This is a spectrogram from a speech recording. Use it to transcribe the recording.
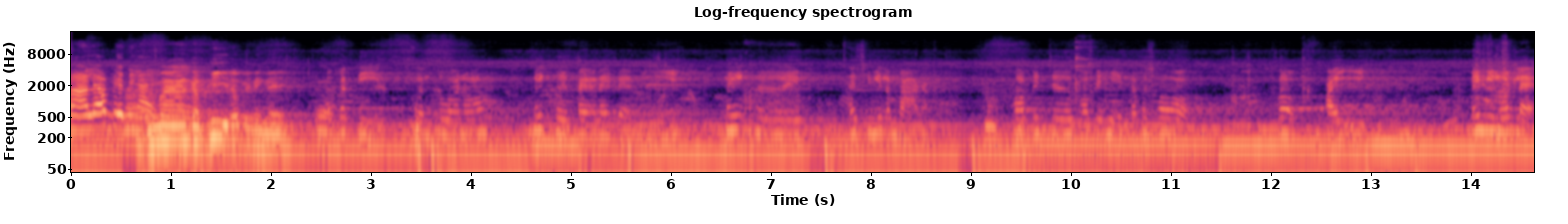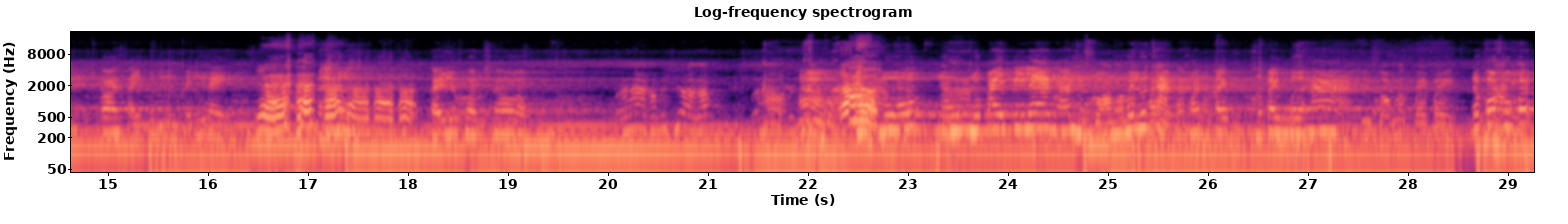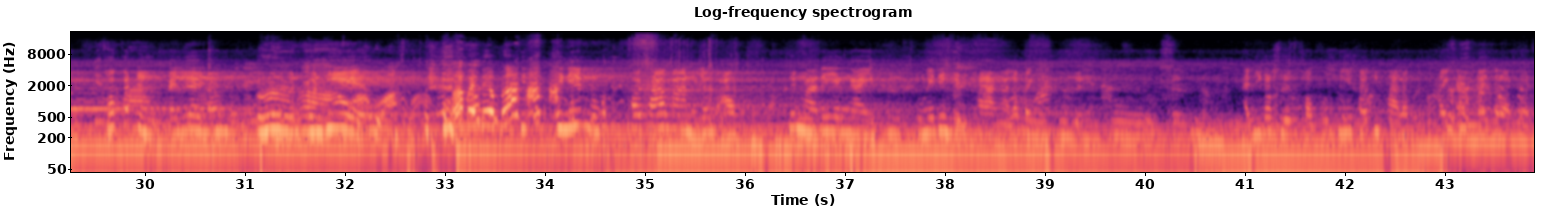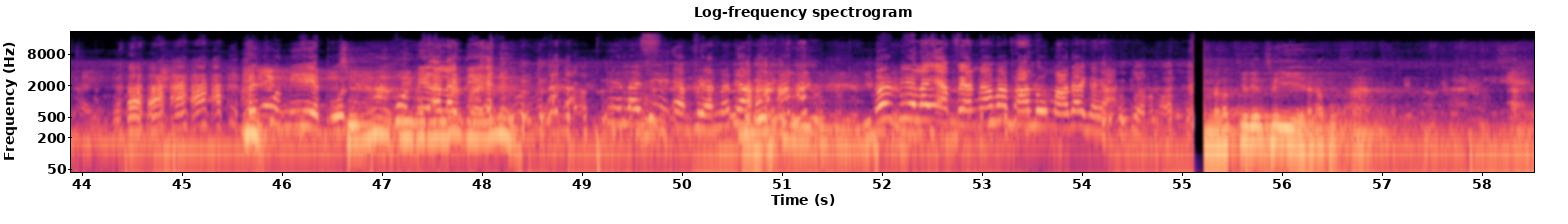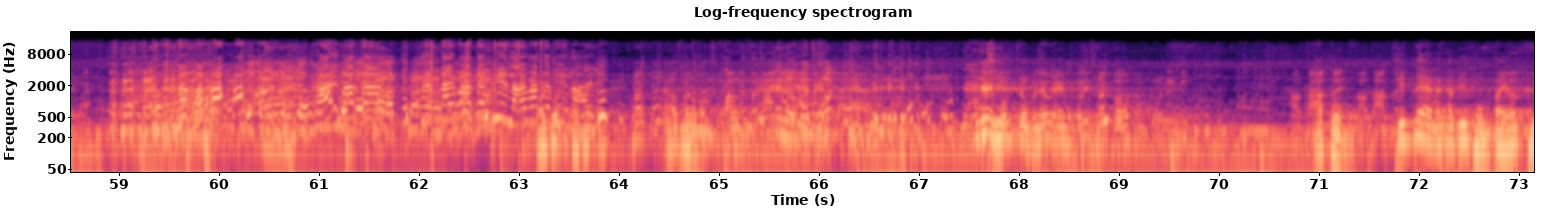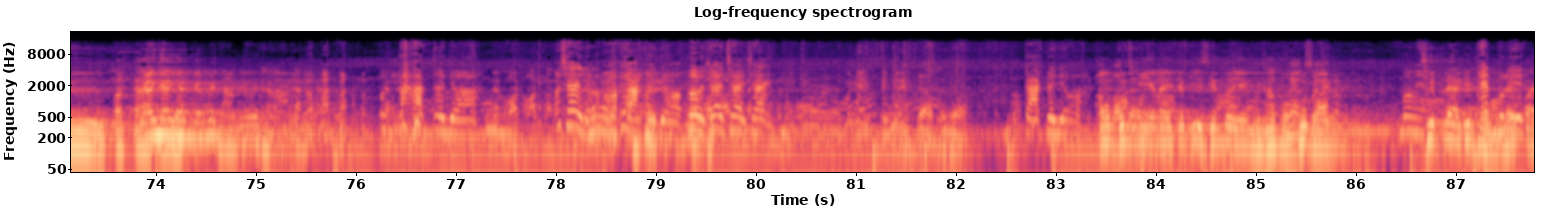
มาแล้วเป็นยังไง มากับพี่แล้วเป็นยังไงปกติ ไม่เคยไปอะไรแบบนี้ ไม่เคยใช้ชีวิตลำบากอะพอไปเจอพอไปเห็นแล้วก็ชอบ ก็ไปอีก ไม่มีรถแหละ ก็อาศัยคนอื่นไปเรื่อย ไปด้วยความชอบอ้าวหนูหนูหนูไปปีแรกนะหนูหนูไม่รู้จักนะคะหนูไปหนูไปเบอร์ห้าปีสองก็ใคร ไปแล้วก็เขาก็เขาก็ดื่มไปเรื่อยเนาะหนูหนูเป็นคนที่เอาไปดื่มละทีทีนี้หนูพอเช้ามาหนูยังเอาขึ้นมาได้ยังไงคือคือไม่ได้เห็นทางอะ เราไปกลางคืนเอออันนี้ก็คือขอบคุณพี่เขาที่พาเราไปกลับได้ตลอดปลอดภัยให้พูดมีเหตุผลศูนย์ห้าพูดมีอะไรที่มีคนดีมากมายนะเนี่ยมีอะไรที่แอบแฝงนะเนี่ยก็จะมีคนดีนิดเฮ้ยมีอะไรแอบแฝงนะว่าพาลงมาได้ไงอะนะครับชื่อเล่นชื่อเอนะครับผมอ่า หลายมาแต่เป็นได้มาแต่พี่หลายมาแต่พี่หลายครับผมให้เราก็ช็อตไม่ใช่ผมจบไปแล้วไงผมก็เลยช็อตเขาครับผมทริปแรกนะครับที่ผมไปก็คือปากกายังยังยังยังไม่ถามยังไม่ถามปากกาเกยอไม่ใช่เหรอปากกาเกยอเออใช่ใช่ใช่ปากกาเกยอเอาคุณมีอะไรจะพรีเซนต์ตัวเองคุณครับผมพูดไปเลยครับทริปแรกที่ผมได้ไป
